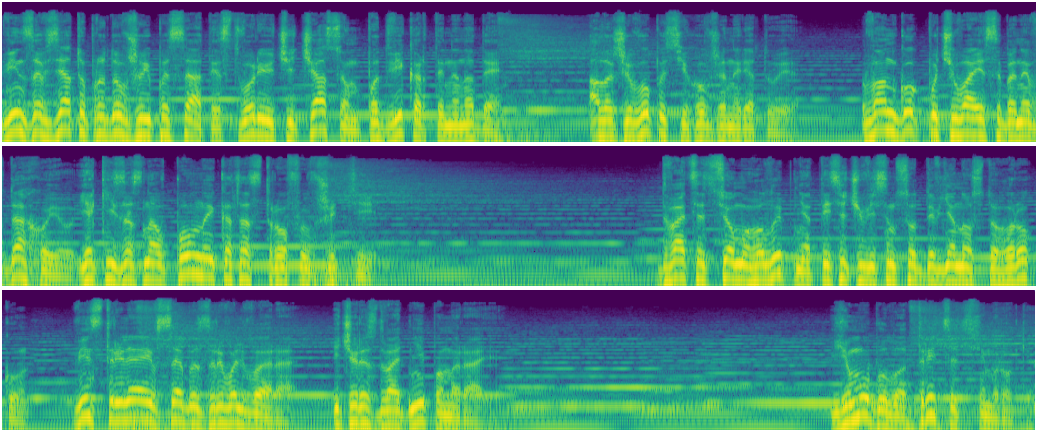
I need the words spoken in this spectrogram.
він завзято продовжує писати, створюючи часом по дві картини на день. Але живопис його вже не рятує. Ван Гог почуває себе невдахою, який зазнав повної катастрофи в житті. 27 липня 1890 року він стріляє в себе з револьвера і через два дні помирає. Йому було 37 років.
